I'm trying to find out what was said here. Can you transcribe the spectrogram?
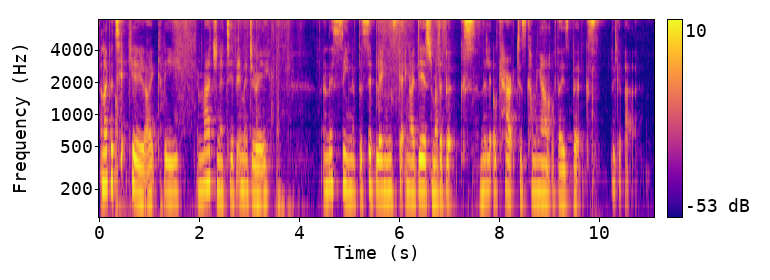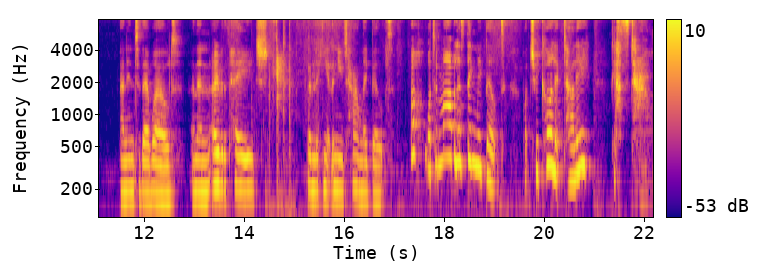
And I particularly like the imaginative imagery and this scene of the siblings getting ideas from other books and the little characters coming out of those books. Look at that. And into their world. And then over the page, them looking at the new town they built. Oh, what a marvellous thing we built. What should we call it, Tally? Glasstown.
